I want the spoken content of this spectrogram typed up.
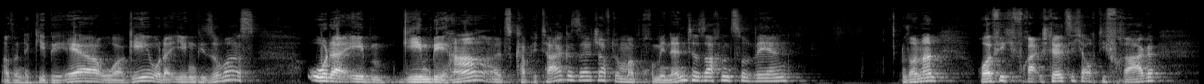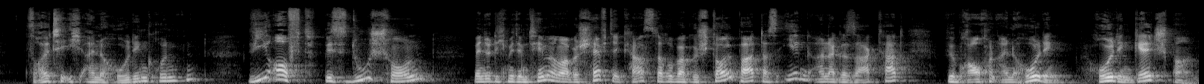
also eine GBR, OAG oder irgendwie sowas, oder eben GmbH als Kapitalgesellschaft, um mal prominente Sachen zu wählen, sondern häufig stellt sich auch die Frage, sollte ich eine Holding gründen? Wie oft bist du schon, wenn du dich mit dem Thema mal beschäftigt hast, darüber gestolpert, dass irgendeiner gesagt hat, wir brauchen eine Holding. Holding, Geld sparen.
